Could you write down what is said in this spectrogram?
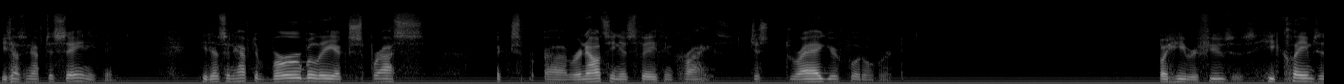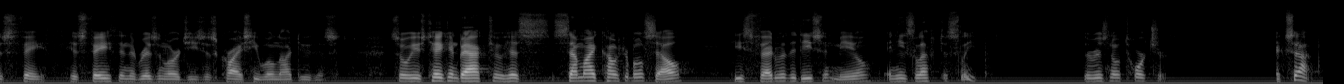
He doesn't have to say anything. He doesn't have to verbally express exp- uh, renouncing his faith in Christ. Just drag your foot over it. But he refuses. He claims his faith, his faith in the risen Lord Jesus Christ. He will not do this. So he's taken back to his semi comfortable cell. He's fed with a decent meal, and he's left to sleep. There is no torture, except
